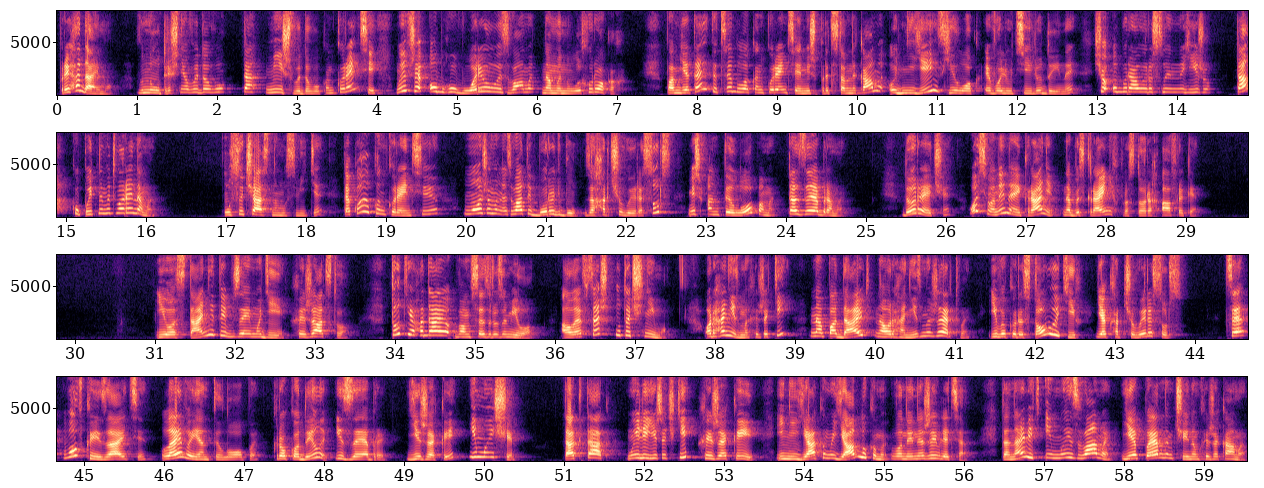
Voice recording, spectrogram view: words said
Пригадаємо, внутрішньовидову та міжвидову конкуренції ми вже обговорювали з вами на минулих уроках. Пам'ятаєте, це була конкуренція між представниками однієї з гілок еволюції людини, що обирали рослинну їжу, та копитними тваринами. У сучасному світі такою конкуренцією можемо назвати боротьбу за харчовий ресурс між антилопами та зебрами. До речі, ось вони на екрані на безкрайніх просторах Африки. І останній тип взаємодії хижацтво. Тут, я гадаю, вам все зрозуміло. Але все ж уточнімо: організми хижаків нападають на організми жертви і використовують їх як харчовий ресурс. Це вовки і зайці, леви і антилопи, крокодили і зебри, їжаки і миші. Так, так, милі їжачки хижаки, і ніякими яблуками вони не живляться. Та навіть і ми з вами є певним чином хижаками.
